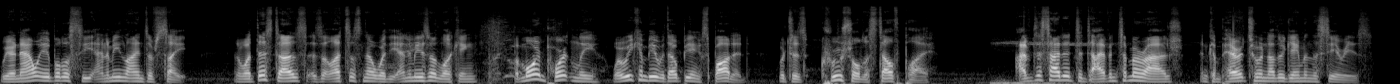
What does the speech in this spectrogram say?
we are now able to see enemy lines of sight, and what this does is it lets us know where the enemies are looking, but more importantly, where we can be without being spotted, which is crucial to stealth play. I've decided to dive into Mirage and compare it to another game in the series,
